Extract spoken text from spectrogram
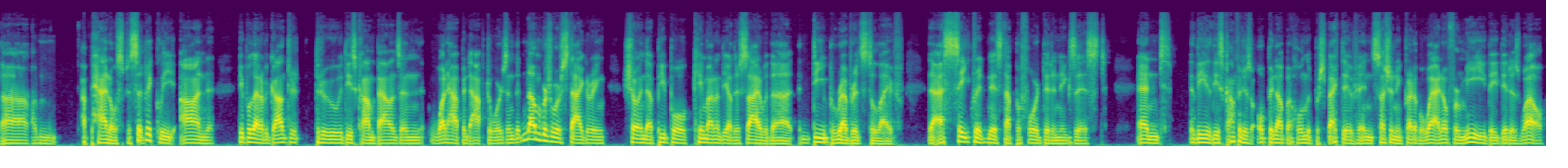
um, a panel specifically on people that have gone through through these compounds and what happened afterwards. And the numbers were staggering, showing that people came out on the other side with a deep reverence to life, a sacredness that before didn't exist. And these these conferences open up a whole new perspective in such an incredible way. I know for me, they did as well.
